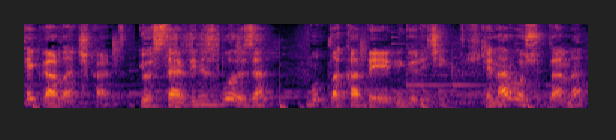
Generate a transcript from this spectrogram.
tekrardan çıkartın. Gösterdiğiniz bu özen mutlaka değerini görecektir. Kenar boşluklarına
